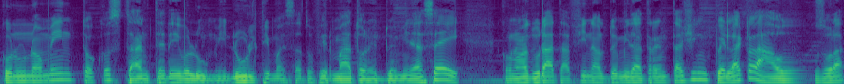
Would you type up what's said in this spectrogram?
con un aumento costante dei volumi. L'ultimo è stato firmato nel 2006 con una durata fino al 2035 la clausola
